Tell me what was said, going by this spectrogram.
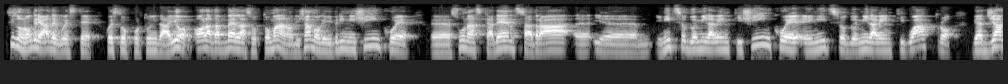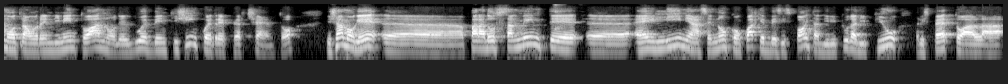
si sono create queste, queste, opportunità. Io ho la tabella sotto mano, diciamo che i primi cinque eh, su una scadenza tra eh, eh inizio 2025 e inizio 2024 viaggiamo tra un rendimento annuo del 2,25-3%, Diciamo che eh, paradossalmente eh, è in linea, se non con qualche basis point, addirittura di più rispetto alla,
